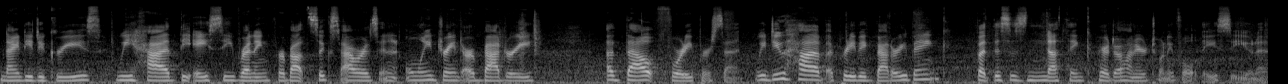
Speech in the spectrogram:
90 degrees, we had the AC running for about six hours and it only drained our battery about 40%. We do have a pretty big battery bank, but this is nothing compared to a 120 volt AC unit.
